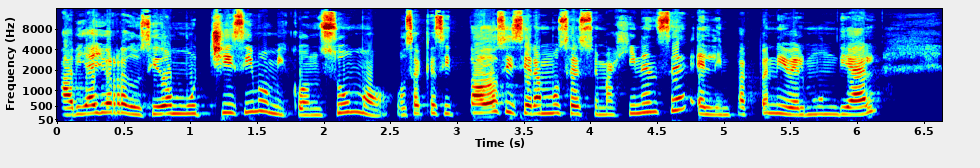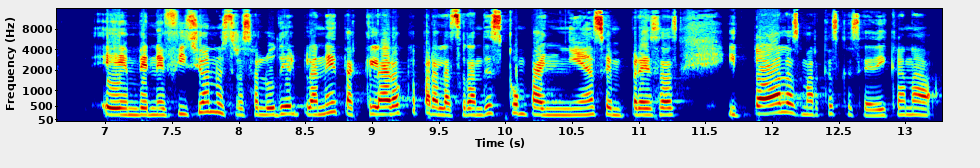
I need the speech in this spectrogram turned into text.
había yo reducido muchísimo mi consumo. O sea que si todos hiciéramos eso, imagínense el impacto a nivel mundial en beneficio a nuestra salud y el planeta. Claro que para las grandes compañías, empresas y todas las marcas que se dedican a,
